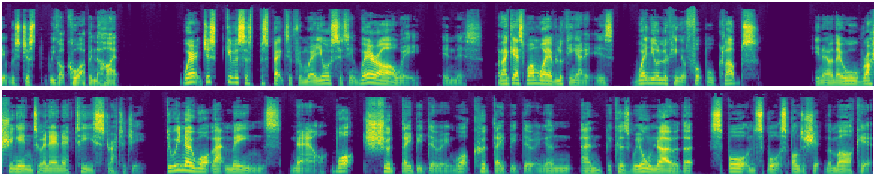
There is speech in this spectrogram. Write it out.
it was just we got caught up in the hype. Where just give us a perspective from where you're sitting. Where are we in this? And I guess one way of looking at it is when you're looking at football clubs, you know, and they're all rushing into an NFT strategy. Do we know what that means now? What should they be doing? What could they be doing? And and because we all know that sport and sports sponsorship, the market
